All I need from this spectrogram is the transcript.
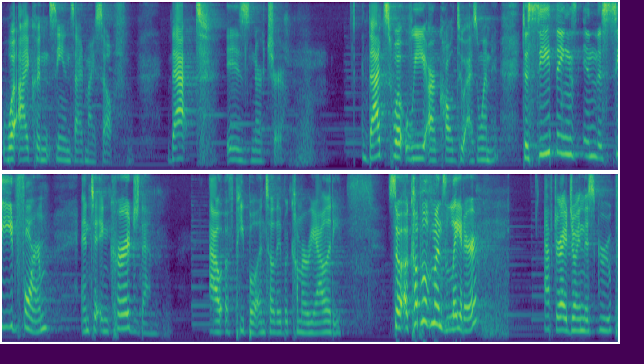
what I couldn't see inside myself. That is nurture. That's what we are called to as women to see things in the seed form and to encourage them out of people until they become a reality. So, a couple of months later, after I joined this group,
